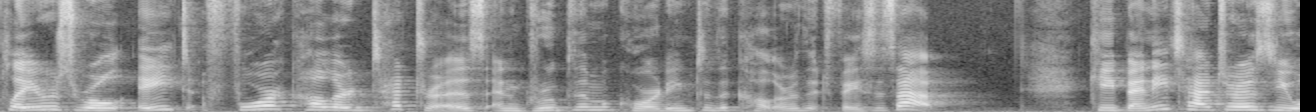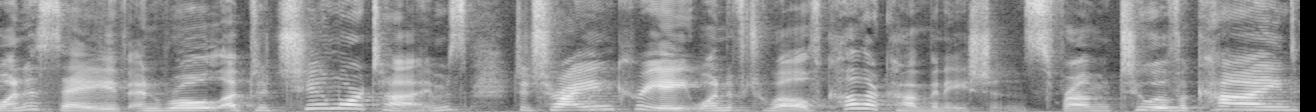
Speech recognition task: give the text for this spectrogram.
players roll eight four-colored tetras and group them according to the color that faces up. Keep any tetras you want to save and roll up to two more times to try and create one of 12 color combinations, from two of a kind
